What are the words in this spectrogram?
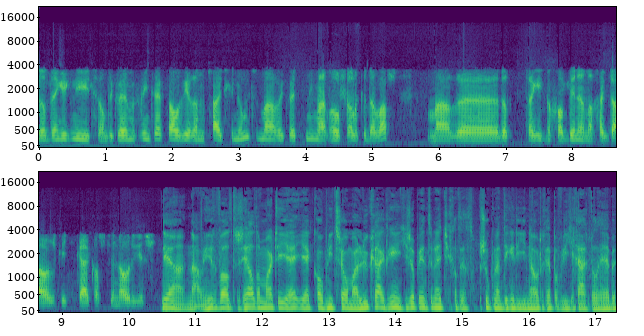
dat denk ik niet. Want ik weet, mijn vriend heeft alweer een site genoemd. Maar ik weet niet meer over welke dat was. Maar dat trek ik nog wel binnen en dan ga ik daar eens een keertje kijken als het weer nodig is. Ja, nou in ieder geval, het is helder Martin. Jij, jij koopt niet zomaar lucrijk dingetjes op internet. Je gaat echt op zoek naar dingen die je nodig hebt of die je graag wil hebben.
